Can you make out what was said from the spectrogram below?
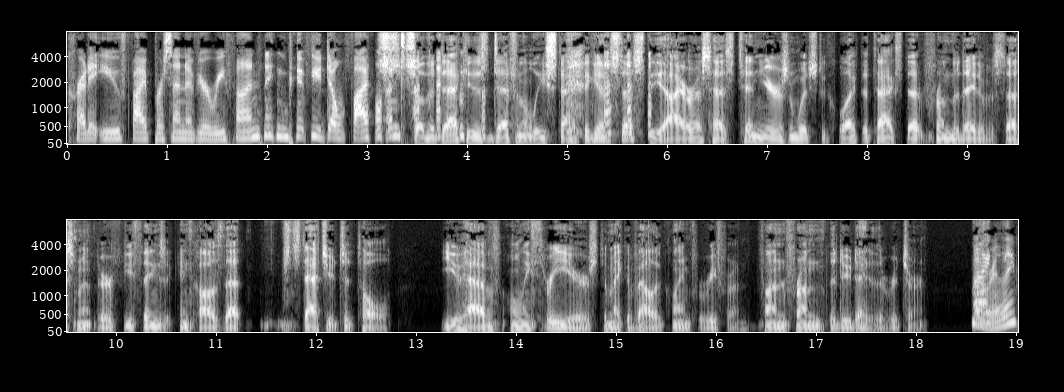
credit you 5% of your refund if you don't file on time? So the deck is definitely stacked against us. The IRS has 10 years in which to collect a tax debt from the date of assessment. There are a few things that can cause that statute to toll. You have only three years to make a valid claim for refund fund from the due date of the return oh, really?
